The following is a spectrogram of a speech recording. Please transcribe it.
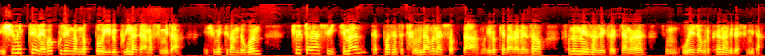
이 슈미트 레버쿠젠 감독도 이를 부인하지 않았습니다. 이 슈미트 감독은 출전 할 수 있지만 100% 장담은 할 수 없다. 뭐 이렇게 말하면서 손흥민 선수의 결장을 좀 우회적으로 표현하게 됐습니다.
